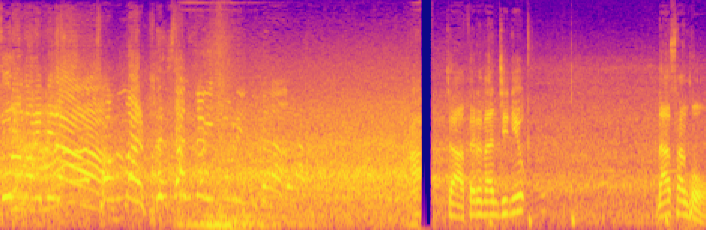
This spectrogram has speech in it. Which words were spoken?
뚫어버립니다. 정말 환상적인 골입니다. 자, 베르난지뉴. 나상호.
